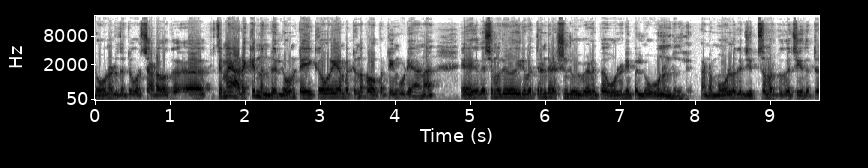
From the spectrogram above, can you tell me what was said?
ലോൺ എടുത്തിട്ട് കുറച്ച് അടവൊക്കെ കൃത്യമായി അടയ്ക്കുന്നുണ്ട്. ലോൺ ടേക്ക് ഓവർ ചെയ്യാൻ പറ്റുന്ന പ്രോപ്പർട്ടിയും കൂടിയാണ്. ഏകദേശം ഒരു ഇരുപത്തിരണ്ട് ലക്ഷം രൂപയാണ് ഇപ്പോൾ ഓൾറെഡി ഇപ്പോൾ ലോൺ ഉണ്ട് ഇതിൽ കണ്ടോ മുകളിലൊക്കെ ജിപ്സം വർക്കൊക്കെ ചെയ്തിട്ട്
